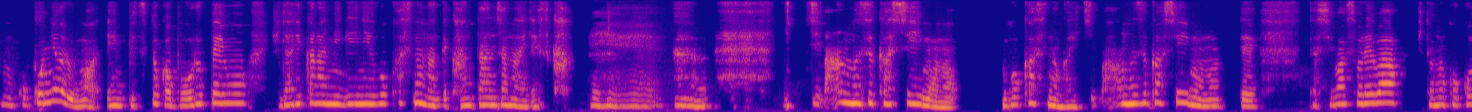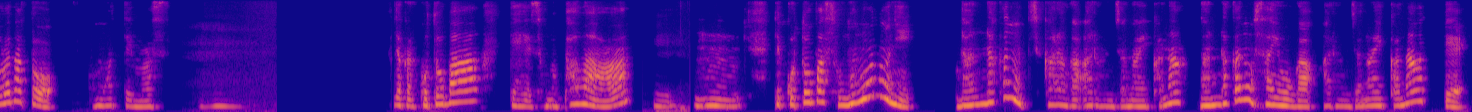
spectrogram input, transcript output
う。もうここにある、まあ、鉛筆とかボールペンを左から右に動かすのなんて簡単じゃないですか。へえ。うん一番難しいもの、動かすのが一番難しいものって、私はそれは人の心だと思っています。うんだから言葉ってそのパワうんー、うん、で言葉そのものに何らかの力があるんじゃないかな、何らかの作用があるんじゃないかなって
